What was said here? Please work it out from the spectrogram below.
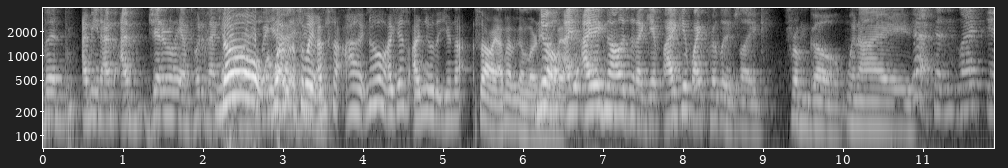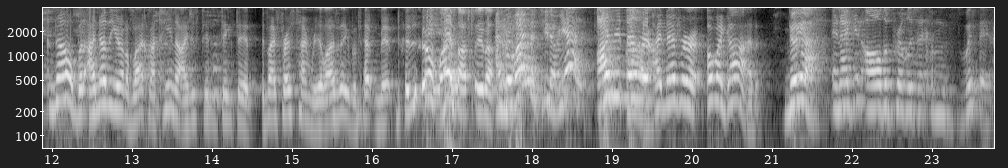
than. I mean, I'm, I'm generally I'm putting that. No. yeah, Well, I so wait. I'm sorry. I, no, I guess I knew that you're not. Sorry, I'm never gonna learn. No, I, I acknowledge that I get I get white privilege like from go when I. Yeah, because he's light skinned. No, but I know that you're not a black Latino. I just didn't think that. It's my first time realizing that that meant that you're a white Latino. I'm a white Latino, yes. I didn't never. Um, I never. Oh my god. No, yeah, and I get all the privilege that comes with it.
